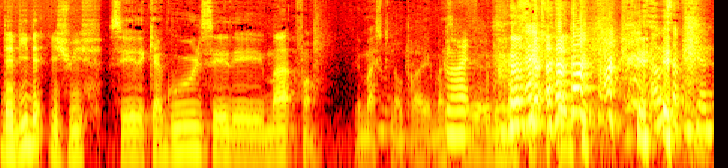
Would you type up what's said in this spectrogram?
David est juif. C'est des cagoules, c'est des masques. Enfin, les masques, non, pas les masques. Ouais. euh, masques. Ah oui, ça fonctionne.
